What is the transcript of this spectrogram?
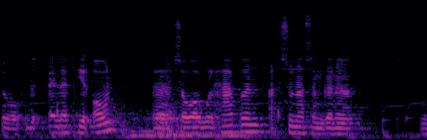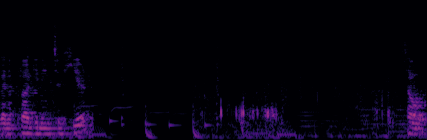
So I left it on. Uh, so what will happen as soon as I'm gonna I'm gonna plug it into here. So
